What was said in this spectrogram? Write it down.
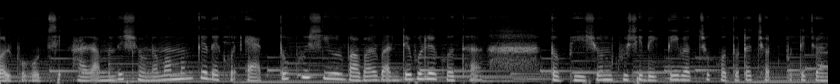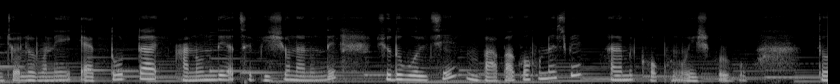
গল্প করছি। আর আমাদের সোনা মাম্মামকে দেখো, এত খুশি ওর বাবার বার্থডে বলে কথা। তো ভীষণ খুশি, দেখতেই পাচ্ছ কতটা ছটপটে চঞ্চল মানে এতটা আনন্দে আছে, ভীষণ আনন্দে। শুধু বলছে, বাবা কখন আসবে আর আমি কখন উইশ করব? তো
